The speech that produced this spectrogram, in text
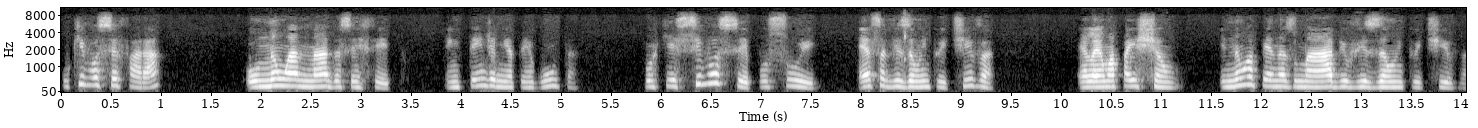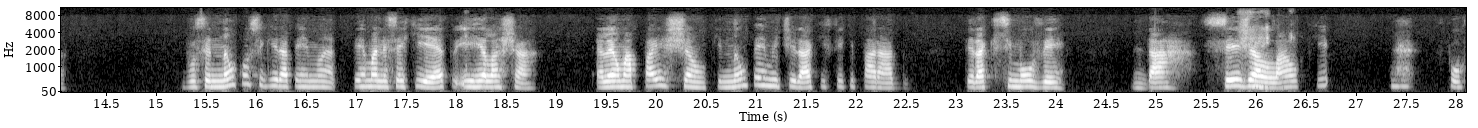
O que você fará? ou não há nada a ser feito? Entende a minha pergunta? Porque se você possui essa visão intuitiva, ela é uma paixão e não apenas uma hábil visão intuitiva. Você não conseguirá perma permanecer quieto e relaxar. Ela é uma paixão que não permitirá que fique parado. Terá que se mover, dar, seja lá o que for.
